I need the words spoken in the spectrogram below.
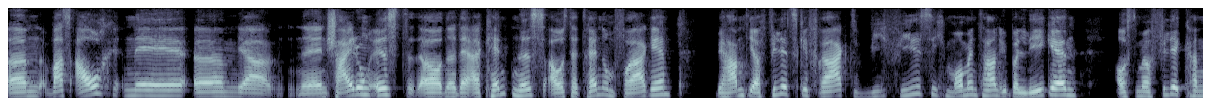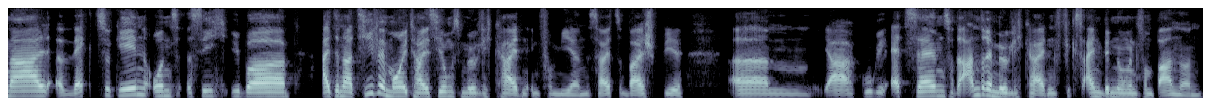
Ähm, was auch eine, ähm, ja, eine Entscheidung ist, äh, eine Erkenntnis aus der Trendumfrage. Wir haben die Affiliates gefragt, wie viel sich momentan überlegen, aus dem Affiliate-Kanal wegzugehen und sich über alternative Monetarisierungsmöglichkeiten informieren. Das heißt zum Beispiel ähm, ja, Google AdSense oder andere Möglichkeiten, Fixeinbindungen von Bannern.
